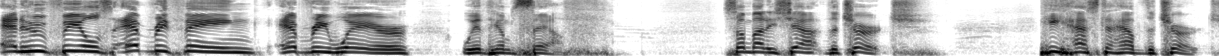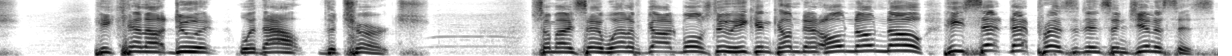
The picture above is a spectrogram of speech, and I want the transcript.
and who fills everything everywhere with Himself. Somebody shout the church. He has to have the church. He cannot do it without the church. Somebody said, well, if God wants to, he can come down. Oh, no, no. He set that precedence in Genesis.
